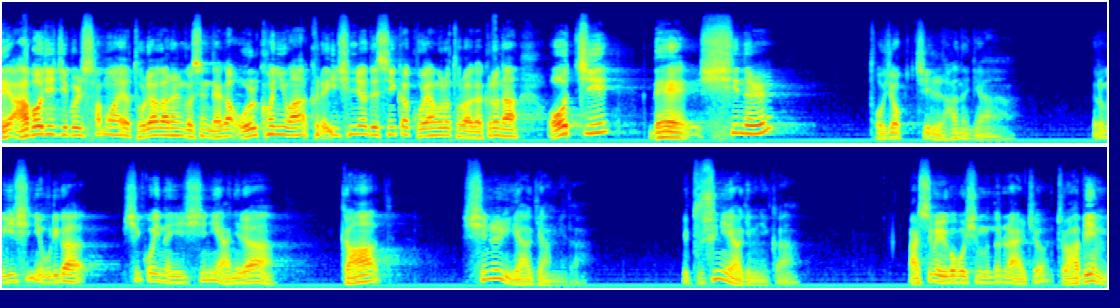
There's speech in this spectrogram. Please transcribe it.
내 아버지 집을 사모하여 돌아가는 것은 내가 옳거니와 그래 20년 됐으니까 고향으로 돌아가. 그러나 어찌 내 신을 도적질하느냐. 여러분 이 신이 우리가 신고 있는 이 신이 아니라 God 신을 이야기합니다. 이 무슨 이야기입니까? 말씀을 읽어보신 분들은 알죠. 드라빔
